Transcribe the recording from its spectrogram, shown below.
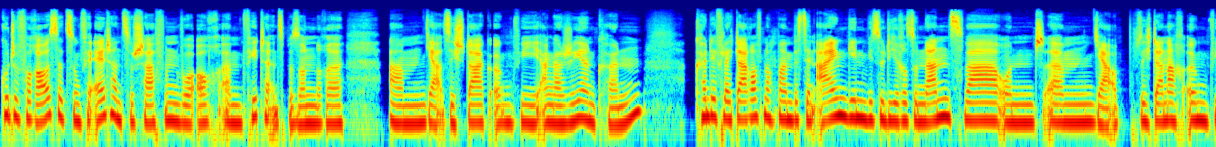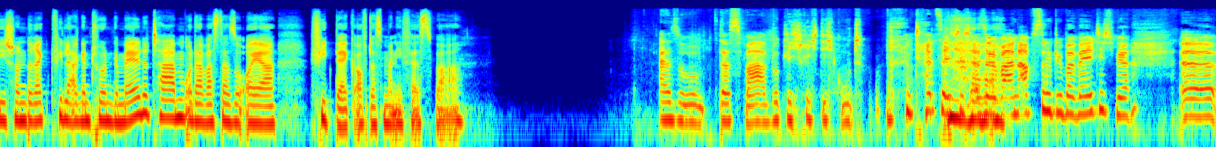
gute Voraussetzungen für Eltern zu schaffen, wo auch ähm, Väter insbesondere ähm, ja, sich stark irgendwie engagieren können. Könnt ihr vielleicht darauf noch mal ein bisschen eingehen, wie so die Resonanz war und ähm, ja, ob sich danach irgendwie schon direkt viele Agenturen gemeldet haben oder was da so euer Feedback auf das Manifest war? Also das war wirklich richtig gut. Tatsächlich. Also wir waren absolut überwältigt. Wir äh,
